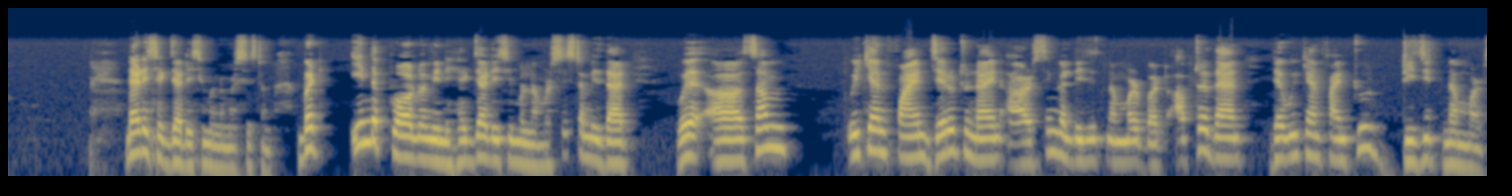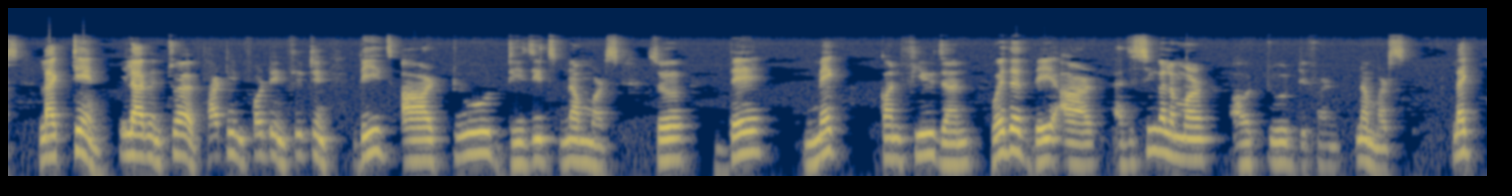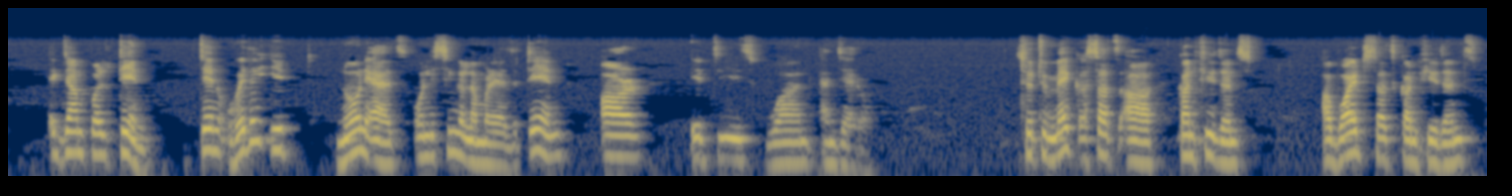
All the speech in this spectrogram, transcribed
That is hexadecimal number system. But in the problem in hexadecimal number system is that where uh, some we can find 0 to 9 are single digit number but after that there we can find two digit numbers. Like 10 11 12 13 14 15 these are two digit numbers. So they make confusion whether they are as a single number or two different numbers. Like example 10 10 whether it known as only single number as a 10 or it is 1 and 0 so to make such a confusions avoid such confusions.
